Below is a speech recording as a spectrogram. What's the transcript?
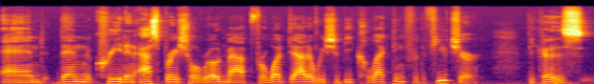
and then create an aspirational roadmap for what data we should be collecting for the future because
